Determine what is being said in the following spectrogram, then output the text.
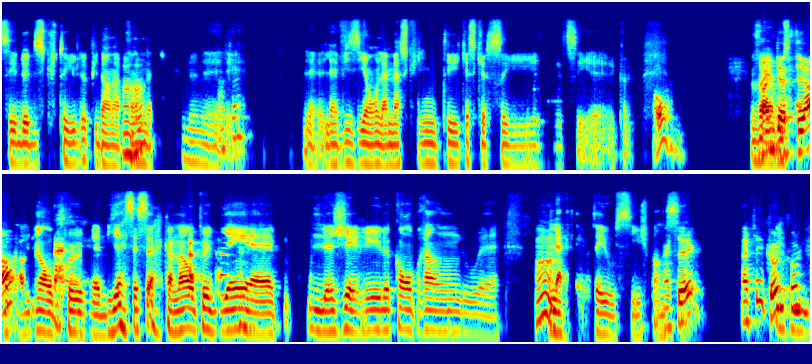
c'est de discuter là, puis d'en apprendre uh-huh. la vision, la masculinité, qu'est-ce que c'est. oh. Bonne question. Comment on peut bien, c'est ça, comment on peut bien le gérer, le comprendre ou Hmm. l'accepter aussi, je pense. OK. OK, cool, cool. Mm-hmm.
